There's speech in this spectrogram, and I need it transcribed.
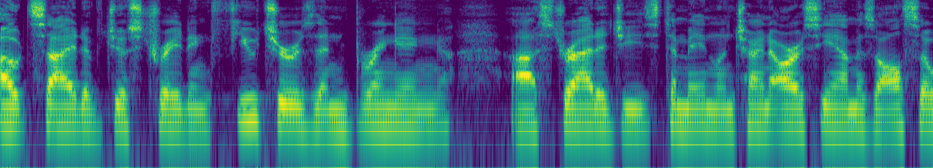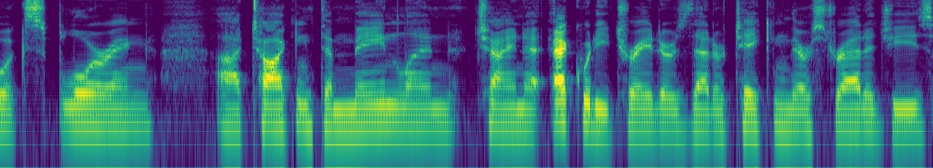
outside of just trading futures and bringing uh, strategies to mainland China. RCM is also exploring uh, talking to mainland China equity traders that are taking their strategies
